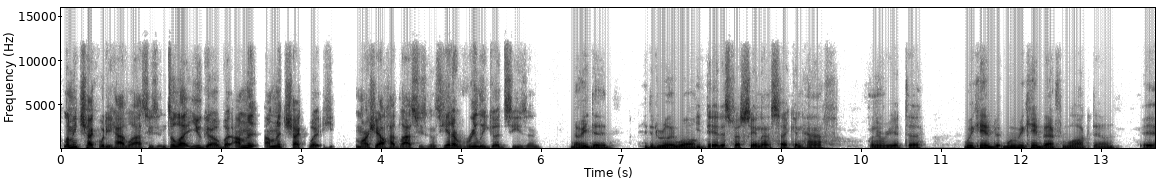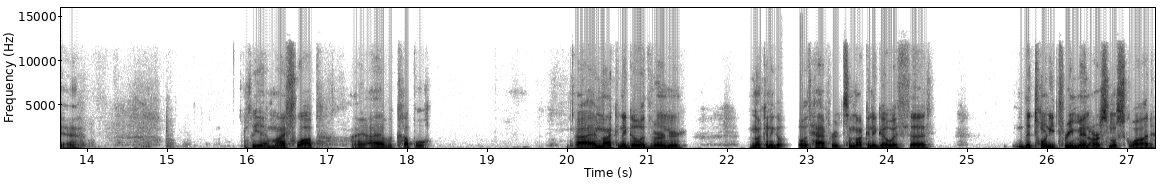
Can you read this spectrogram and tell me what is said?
Let me check what he had last season to let you go. But I'm gonna I'm gonna check what he, Martial had last season because he had a really good season. No, he did. He did really well. he did, especially in that second half. Whenever he had to, we came to, when we came back from lockdown. yeah. But yeah, my flop. I, I have a couple. I'm not gonna go with Werner. I'm not gonna go with Havertz. I'm not gonna go with uh, the 23 man Arsenal squad.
